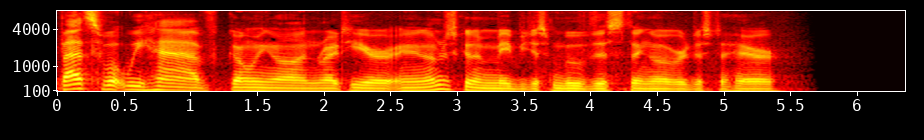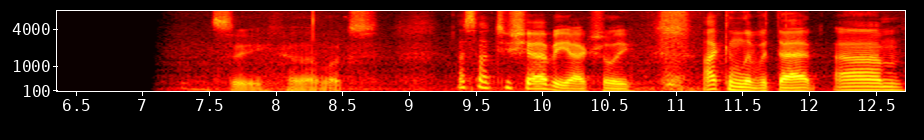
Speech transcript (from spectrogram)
that's what we have going on right here. And I'm just going to maybe just move this thing over just a hair. Let's see how that looks. That's not too shabby, actually. I can live with that. Um,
